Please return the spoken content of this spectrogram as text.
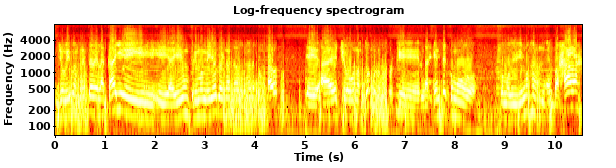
yo vivo enfrente de la calle y, y ahí un primo mío que vino a Estados Unidos de eh, ha hecho unos túmulos porque la gente como como vivimos en, bajada,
